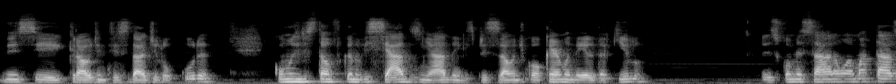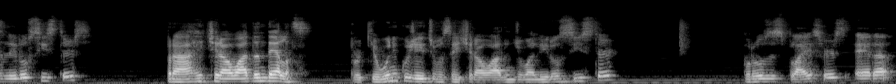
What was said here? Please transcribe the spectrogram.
nesse grau de intensidade de loucura, como eles estavam ficando viciados em Adam, eles precisavam de qualquer maneira daquilo, eles começaram a matar as Little Sisters para retirar o Adam delas. Porque o único jeito de você retirar o Adam de uma Little Sister para os Splicers era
